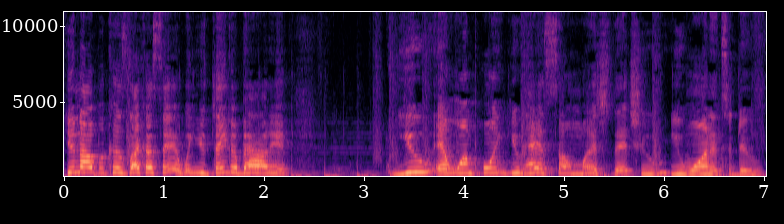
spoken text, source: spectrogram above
You know, because like I said, when you think about it, you at one point you had so much that you you wanted to do.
